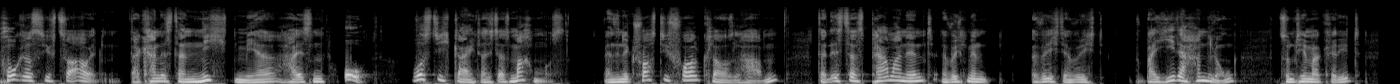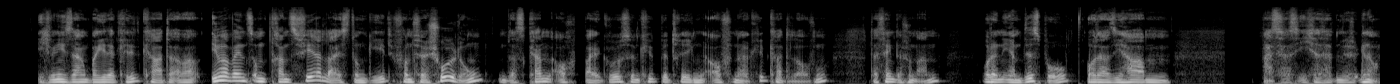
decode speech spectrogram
progressiv zu arbeiten. Da kann es dann nicht mehr heißen, oh, wusste ich gar nicht, dass ich das machen muss. Wenn Sie eine Cross-Default-Klausel haben, dann ist das permanent, dann würde ich mir, würde ich, dann würde ich bei jeder Handlung zum Thema Kredit, ich will nicht sagen bei jeder Kreditkarte, aber immer wenn es um Transferleistung geht von Verschuldung, und das kann auch bei größeren Kreditbeträgen auf einer Kreditkarte laufen, da fängt das schon an, oder in Ihrem Dispo, oder Sie haben was weiß ich, das hatten wir, genau,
